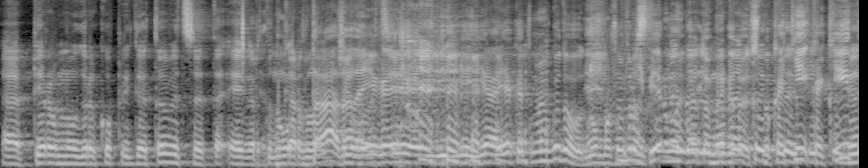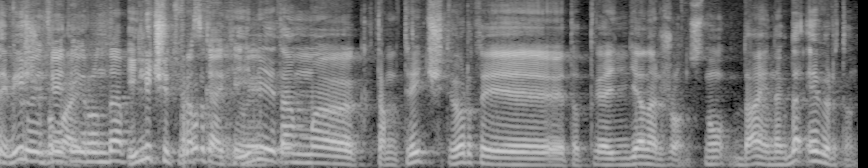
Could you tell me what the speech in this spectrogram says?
э, первому игроку приготовиться это Эвертон ну, Карло Да, да, да, я, к этому веду. Ну, может ну, быть, не первому игроку приготовиться, но какие, какие-то вещи бывают. Или четвертый, или там, э, там третий, четвертый этот э, Индиана Джонс. Ну да, иногда Эвертон.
